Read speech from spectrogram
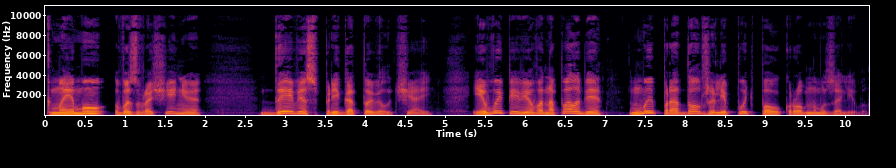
К моему возвращению Дэвис приготовил чай, и, выпив его на палубе, мы продолжили путь по укромному заливу.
